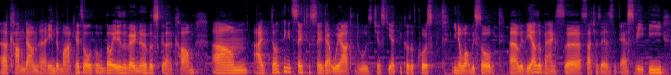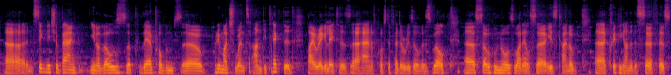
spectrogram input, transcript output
uh, calm down uh, in the markets, although it is a very nervous uh, calm. Um, I don't think it's safe to say that we're out of the woods just yet, because of course, you know what we saw with the other banks, uh, such as SVB uh, and Signature Bank. You know, those their problems pretty much went undetected by regulators and of course the Federal Reserve as well. so who knows what else is kind of creeping under the surface?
